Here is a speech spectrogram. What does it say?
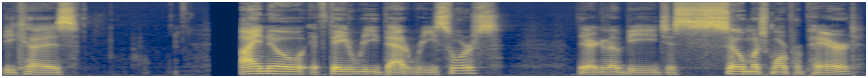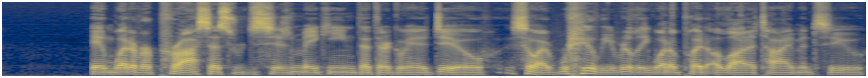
because I know if they read that resource, they're going to be just so much more prepared in whatever process or decision making that they're going to do. So I really, really want to put a lot of time into,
